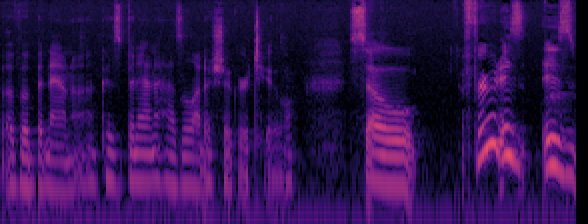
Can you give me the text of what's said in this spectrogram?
of a banana because banana has a lot of sugar too. So fruit is is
